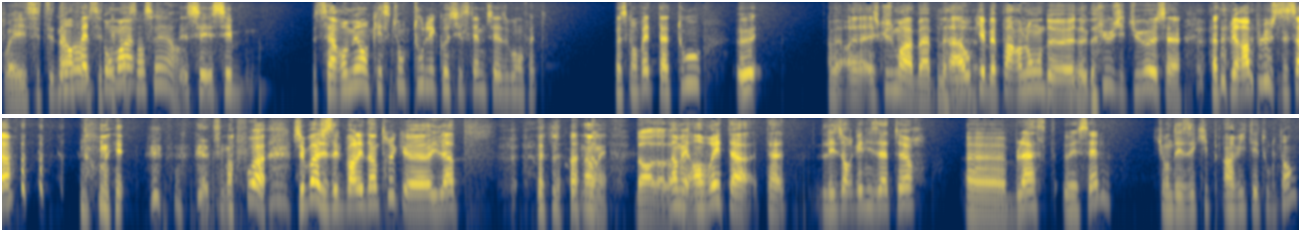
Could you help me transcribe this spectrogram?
Ouais, c'était Mais en fait, c'était pour pas moi, sincère. C'est, c'est, ça remet en question tout l'écosystème CSGO, en fait. Parce qu'en fait, tu as tout. eux- Ah bah, euh, excuse-moi, bah, ah, ok, bah, parlons de, de cul si tu veux, ça, ça te plaira plus, c'est ça? Non, mais. c'est ma foi. Je sais pas, j'essaie de parler d'un truc, euh, il a. non, mais. Non, non, non. Non, mais en vrai, tu as, les organisateurs euh, Blast, ESL, qui ont des équipes invitées tout le temps.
